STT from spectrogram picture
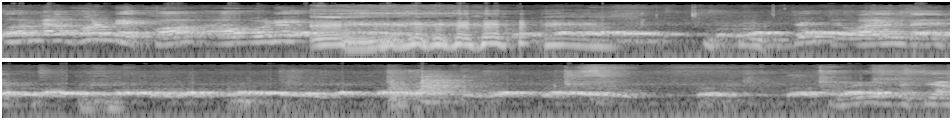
ตอนนั้นคนเด็กขอเอาวันนี้จะจะวางไหนไปเสียง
